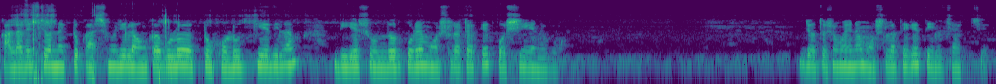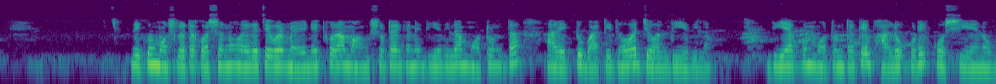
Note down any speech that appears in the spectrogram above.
কালারের জন্য একটু কাশ্মীরি লঙ্কাগুলো, একটু হলুদ দিয়ে দিলাম। দিয়ে সুন্দর করে মশলাটাকে কষিয়ে নেব। যত সময় না মশলা থেকে তেল ছাড়ছে। দেখুন মশলাটা কষানো হয়ে গেছে। এবার ম্যারিনেট করা মাংসটা এখানে দিয়ে দিলাম মটনটা আর একটু বাটি ধোয়ার জল দিয়ে দিলাম। দিয়ে এখন মটনটাকে ভালো করে কষিয়ে নেব।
